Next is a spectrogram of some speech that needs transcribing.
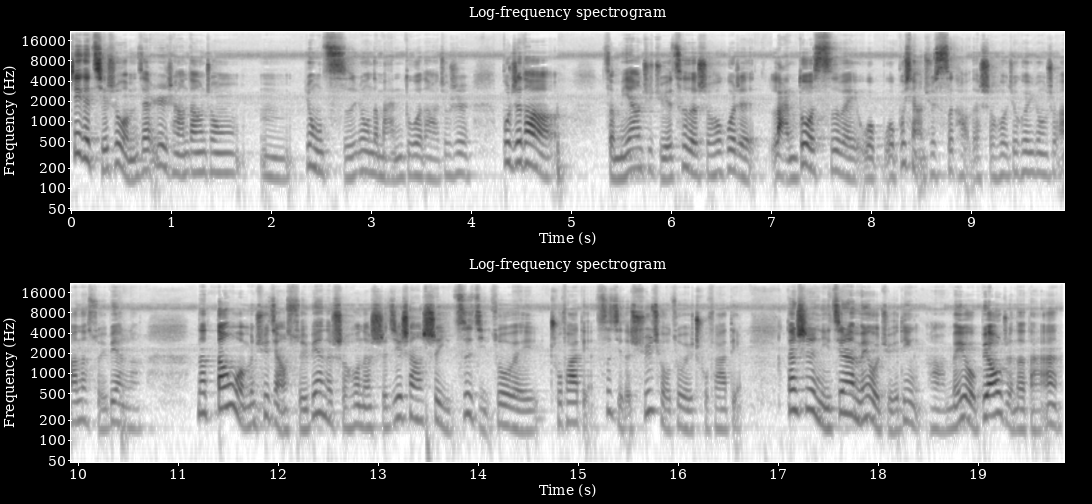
这个其实我们在日常当中，嗯，用词用的蛮多的哈，就是不知道。怎么样去决策的时候，或者懒惰思维，我我不想去思考的时候，就会用说啊，那随便了。那当我们去讲随便的时候呢，实际上是以自己作为出发点，自己的需求作为出发点。但是你既然没有决定啊，没有标准的答案，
